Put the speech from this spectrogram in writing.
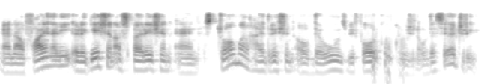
And now finally, irrigation aspiration and stromal hydration of the wounds before conclusion of the surgery.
